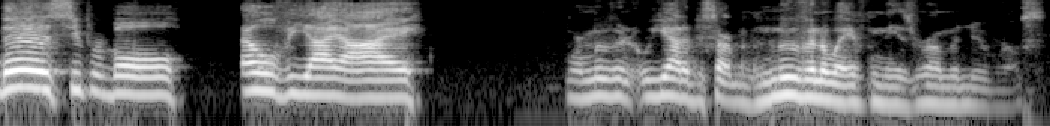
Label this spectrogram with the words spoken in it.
there is Super Bowl LVII. We're moving. We got to start moving away from these Roman numerals.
